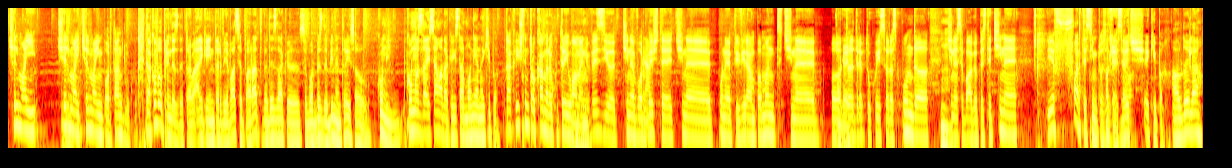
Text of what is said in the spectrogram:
cel mai cel mai, cel mai important lucru. Dar cum vă prindeți de treabă? Adică intervievați separat, vedeți dacă se vorbesc de bine între ei sau cum? Cum îți dai seama dacă există armonie în echipă? Dacă ești într-o cameră cu trei oameni, mm. vezi uh, cine vorbește, da. cine pune privirea în pământ, cine uh, okay. dă dreptul cu ei să răspundă, mm. cine se bagă peste cine. E foarte simplu să okay. dai seama. Deci, echipă. Al doilea?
